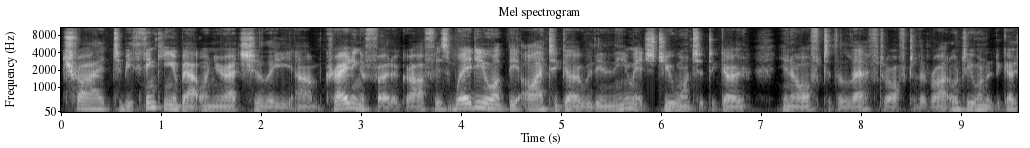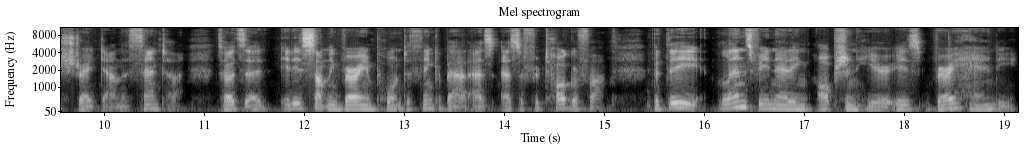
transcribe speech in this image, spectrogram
try to be thinking about when you're actually um, creating a photograph is where do you want the eye to go within the image? Do you want it to go, you know, off to the left or off to the right, or do you want it to go straight down the center? So it's a, it is something very important to think about as as a photographer. But the lens vignetting option here is very handy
